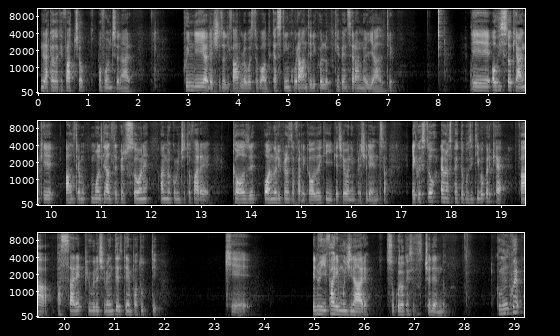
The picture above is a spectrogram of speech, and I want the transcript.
nella cosa che faccio può funzionare. Quindi ho deciso di farlo questo podcast incurante di quello che penseranno gli altri. E ho visto che anche altre, molte altre persone hanno cominciato a fare cose o hanno ripreso a fare cose che gli piacevano in precedenza. E questo è un aspetto positivo perché fa passare più velocemente il tempo a tutti. Che... e non gli fa rimuginare su quello che sta succedendo. Comunque,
